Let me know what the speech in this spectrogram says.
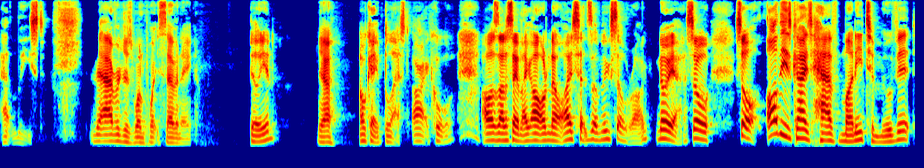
at least The average is 1.78. billion. Yeah. Okay, blessed. All right, cool. I was about to say like, oh no, I said something so wrong. No, yeah. So, so all these guys have money to move it.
